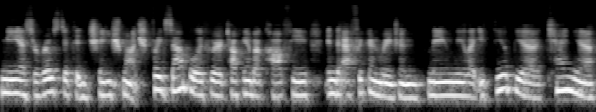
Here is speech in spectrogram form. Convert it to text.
me as a roaster can change much. For example, if we're talking about coffee in the African region, mainly like Ethiopia, Kenya,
